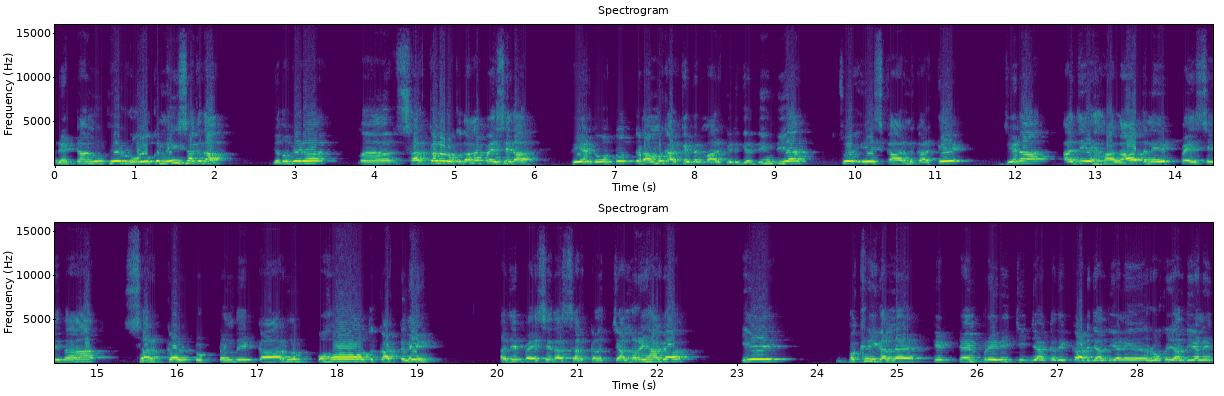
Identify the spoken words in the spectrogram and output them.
ਰੇਟਾਂ ਨੂੰ ਫਿਰ ਰੋਕ ਨਹੀਂ ਸਕਦਾ। ਜਦੋਂ ਫਿਰ ਸਰਕਲ ਰੁਕਦਾ ਨਾ ਪੈਸੇ ਦਾ, ਫਿਰ ਦੋਸਤੋ ਧੜਮ ਕਰਕੇ ਫਿਰ ਮਾਰਕੀਟ ਗਿਰਦੀ ਹੁੰਦੀ ਆ। ਸੋ ਇਸ ਕਾਰਨ ਕਰਕੇ ਜਿਹੜਾ ਅਜੇ ਹਾਲਾਤ ਨੇ ਪੈਸੇ ਦਾ ਸਰਕਲ ਟੁੱਟਣ ਦੇ ਕਾਰਨ ਬਹੁਤ ਘੱਟ ਨੇ। ਅਜੇ ਪੈਸੇ ਦਾ ਸਰਕਲ ਚੱਲ ਰਿਹਾਗਾ। ਇਹ ਵੱਖਰੀ ਗੱਲ ਹੈ ਕਿ ਟੈਂਪਰੇਰੀ ਚੀਜ਼ਾਂ ਕਦੇ ਘਟ ਜਾਂਦੀਆਂ ਨੇ, ਰੁਕ ਜਾਂਦੀਆਂ ਨੇ।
